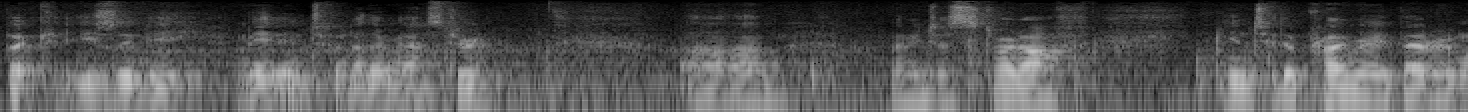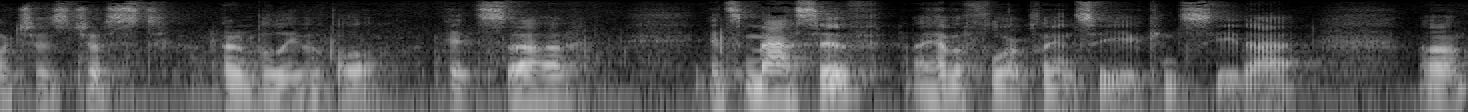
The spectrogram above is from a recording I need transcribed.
but could easily be made into another master. Um, let me just start off into the primary bedroom, which is just unbelievable. It's, uh, it's massive. I have a floor plan so you can see that. Um,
